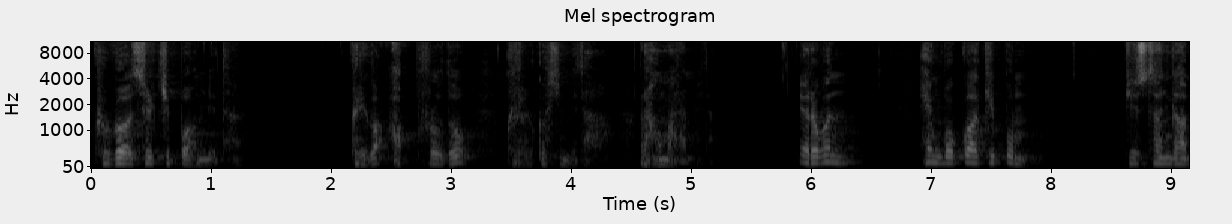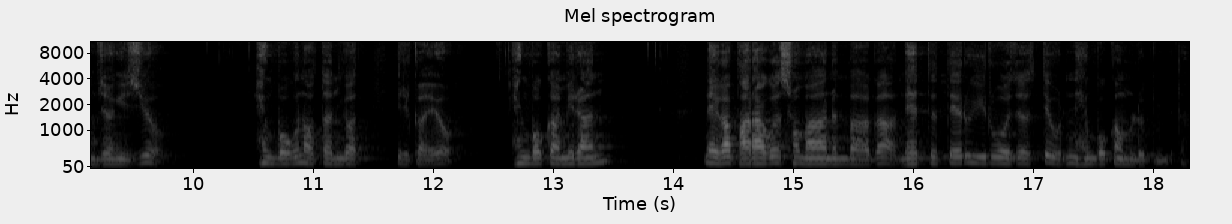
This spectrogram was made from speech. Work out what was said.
그것을 기뻐합니다. 그리고 앞으로도 그럴 것입니다. 라고 말합니다. 여러분, 행복과 기쁨 비슷한 감정이지요. 행복은 어떤 것일까요? 행복감이란 내가 바라고 소망하는 바가 내 뜻대로 이루어졌을 때 우리는 행복감을 느낍니다.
